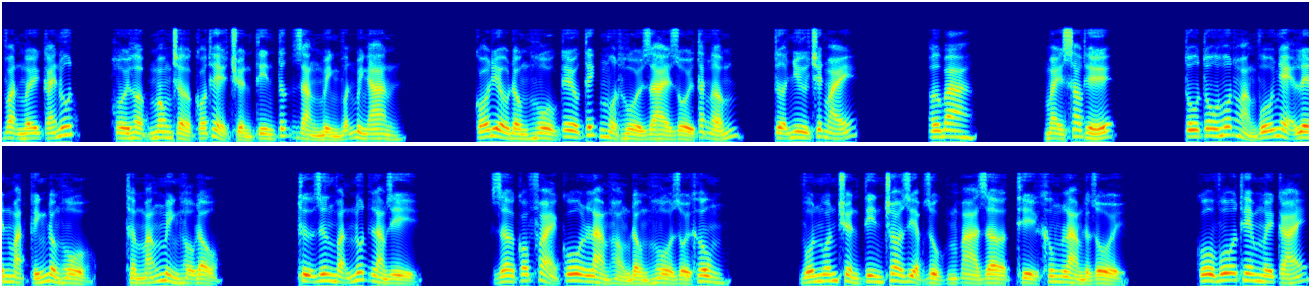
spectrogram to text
vặn mấy cái nút hồi hộp mong chờ có thể truyền tin tức rằng mình vẫn bình an. Có điều đồng hồ kêu tích một hồi dài rồi tắt ấm, tựa như chết máy. Ơ ba! Mày sao thế? Tô tô hốt hoảng vỗ nhẹ lên mặt kính đồng hồ, thầm mắng mình hậu đầu. Tự dưng vặn nút làm gì? Giờ có phải cô làm hỏng đồng hồ rồi không? Vốn muốn truyền tin cho Diệp Dục mà giờ thì không làm được rồi. Cô vỗ thêm mấy cái,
